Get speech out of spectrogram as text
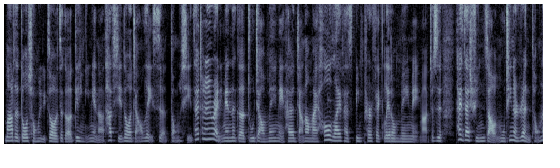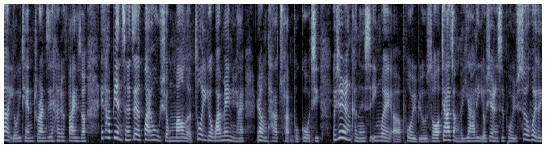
妈的多重宇宙这个电影里面呢、啊，它其实都有讲到类似的东西。在 Turning Red 里面，那个主角妹妹，她就讲到 My whole life has been perfect, little 妹妹嘛，就是她一直在寻找母亲的认同。那有一天突然之间，她就发现说，诶，她变成这个怪物熊猫了，做一个完美女孩，让她喘不过气。有些人可能是因为呃迫于比如说家长的压力，有些人是迫于社会的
